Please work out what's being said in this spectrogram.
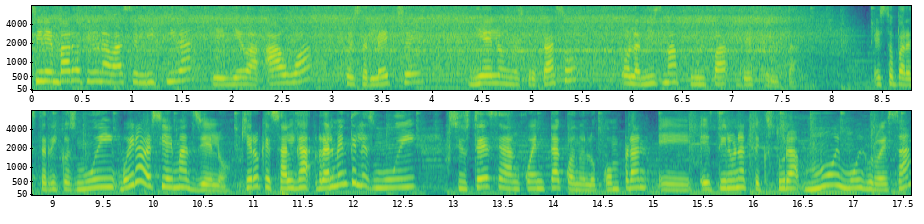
Sin embargo, tiene una base líquida que lleva agua, puede ser leche, hielo en nuestro caso, o la misma pulpa de fruta. Esto para este rico es muy... Voy a ir a ver si hay más hielo. Quiero que salga... Realmente él es muy... Si ustedes se dan cuenta, cuando lo compran, eh, tiene una textura muy, muy gruesa.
